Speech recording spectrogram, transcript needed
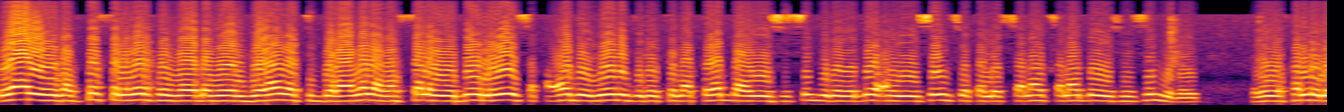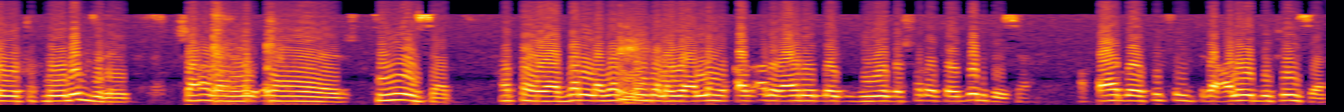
waayo idaqtasal markuu moodhameel janaabati janaabada qasala yadoo labadiisa qocoduu meeli jiray tuma tawada weysaysan jiray. Wadooha weysaydiisa kale salaad salaada weysaysan jiray wayukhallil wuu takliilin jiray shacrahu timihiisa xataa waadanna markuu malayo annahu qad arga inuu dhagiyey basharata jirkiisa afaada ku shubi jiray caleyhi dushiisa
